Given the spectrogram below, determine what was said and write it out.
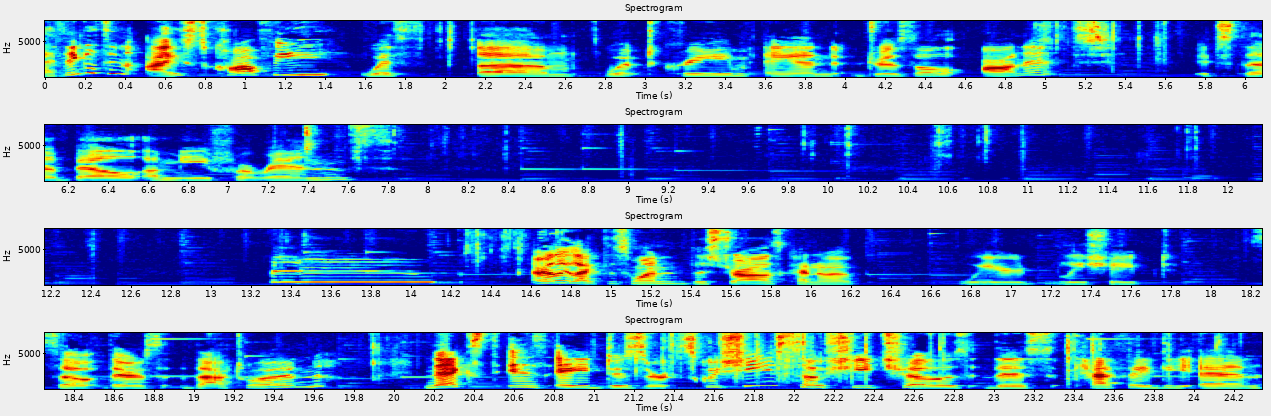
I think it's an iced coffee with um, whipped cream and drizzle on it. It's the Belle Ami Ferenz. Bloop. I really like this one. The straw is kind of weirdly shaped. So there's that one. Next is a dessert squishy. So she chose this Cafe de N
